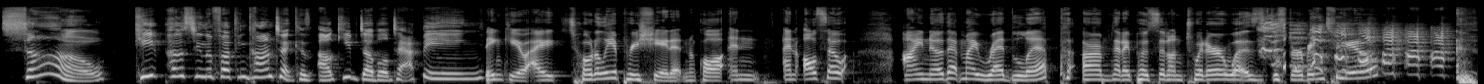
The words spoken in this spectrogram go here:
So keep posting the fucking content because I'll keep double tapping. Thank you. I totally appreciate it, Nicole. And and also, I know that my red lip um, that I posted on Twitter was disturbing to you. Megan!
